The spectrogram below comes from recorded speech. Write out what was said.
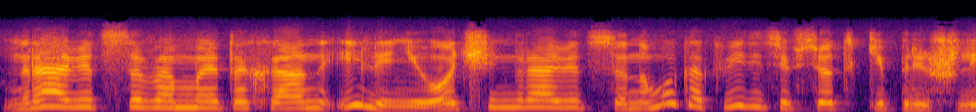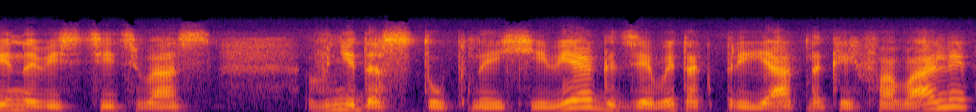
Нравится вам это, хан, или не очень нравится, но мы, как видите, все-таки пришли навестить вас в недоступной Хиве, где вы так приятно кайфовали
